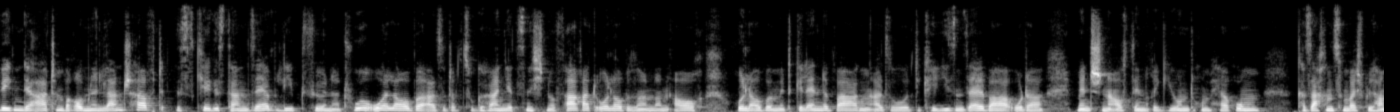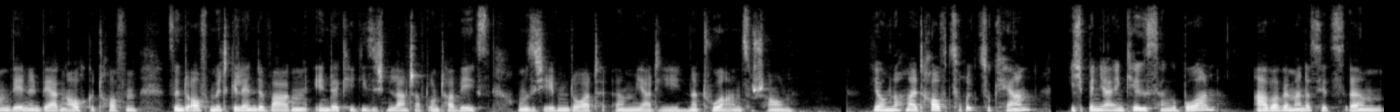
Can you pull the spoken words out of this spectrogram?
Wegen der atemberaubenden Landschaft ist Kirgistan sehr beliebt für Natururlaube. Also dazu gehören jetzt nicht nur Fahrradurlaube, sondern auch Urlaube mit Geländewagen, also die Kirgisen selber oder Menschen aus den Regionen drumherum. Kasachen zum Beispiel haben wir in den Bergen auch getroffen, sind oft mit Geländewagen in der kirgisischen Landschaft unterwegs, um sich eben dort ähm, ja die Natur anzuschauen. Ja, um nochmal drauf zurückzukehren. Ich bin ja in Kirgisistan geboren aber wenn man das jetzt ähm,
